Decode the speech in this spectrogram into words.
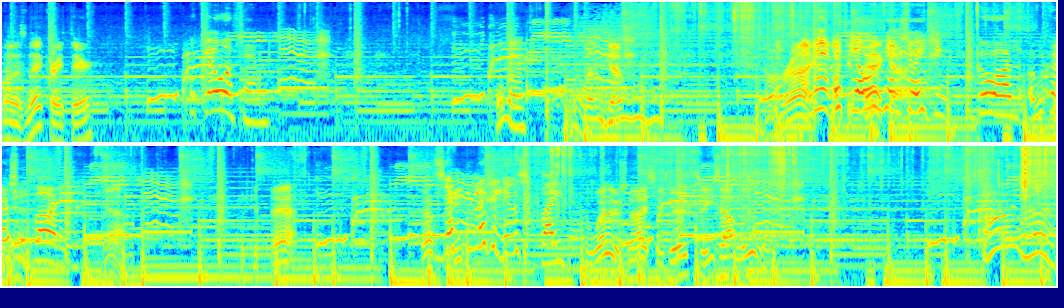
on his neck right there. Let go of him. Hold on, I'll let him go. All right. And then look let at go that of him guy. so he can go on across at his body. Yeah. Look at that. That's He's acting like a little spider. The weather's nice and good, so he's out moving. Oh,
